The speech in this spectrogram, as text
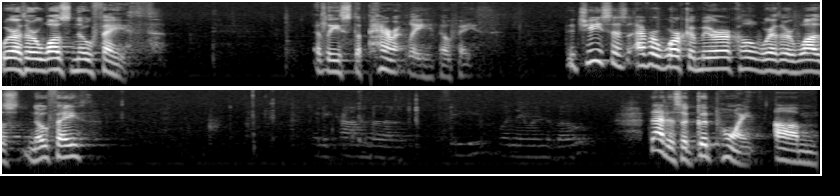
where there was no faith? At least apparently no faith. Did Jesus ever work a miracle where there was no faith? When he calmed the sea when they were in the boat? That is a good point. Um,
